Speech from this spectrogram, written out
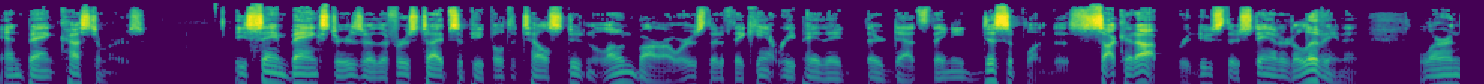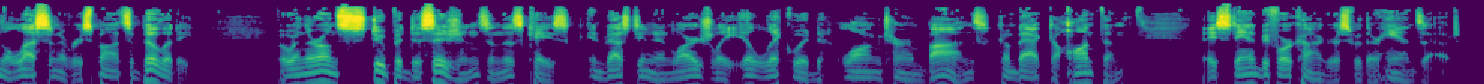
and bank customers. These same banksters are the first types of people to tell student loan borrowers that if they can't repay they, their debts, they need discipline to suck it up, reduce their standard of living, and learn the lesson of responsibility. But when their own stupid decisions, in this case investing in largely illiquid long term bonds, come back to haunt them, they stand before Congress with their hands out.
